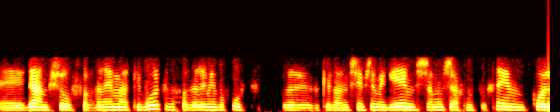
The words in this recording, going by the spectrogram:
Uh, גם, שוב, חברים מהקיבוץ וחברים מבחוץ. זה, זה כאילו אנשים שמגיעים ושמעו שאנחנו צריכים, כל,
